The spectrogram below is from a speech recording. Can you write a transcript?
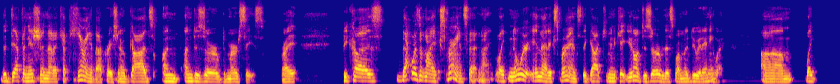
the definition that I kept hearing about grace, you know, God's un, undeserved mercies, right? Because that wasn't my experience that night. Like nowhere in that experience did God communicate, you don't deserve this, but I'm going to do it anyway. Um, like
